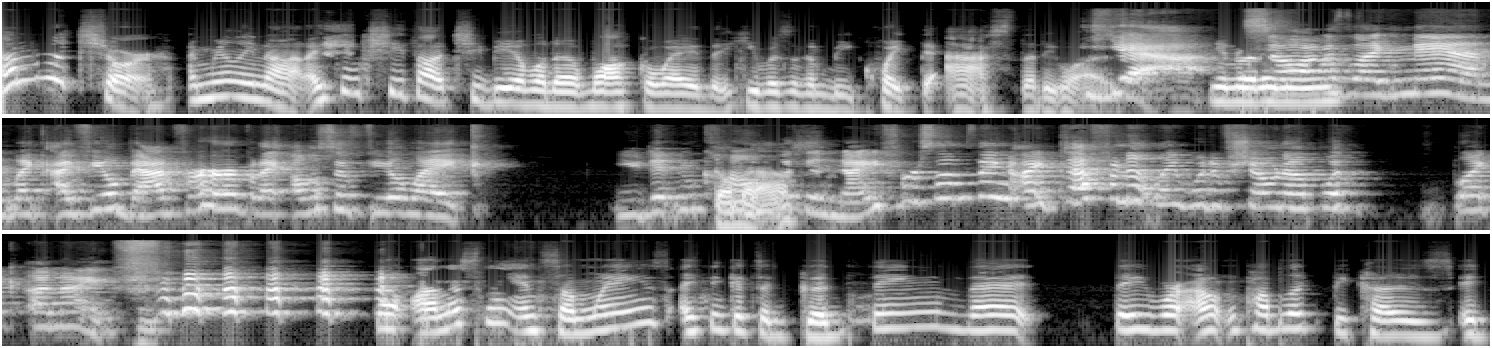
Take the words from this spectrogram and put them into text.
I'm not sure. I'm really not. I think she thought she'd be able to walk away that he wasn't going to be quite the ass that he was. Yeah. You know so I, mean? I was like, man, like I feel bad for her, but I also feel like you didn't come Dumbass. with a knife or something. I definitely would have shown up with like a knife. Mm. well, honestly, in some ways, I think it's a good thing that they were out in public because it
